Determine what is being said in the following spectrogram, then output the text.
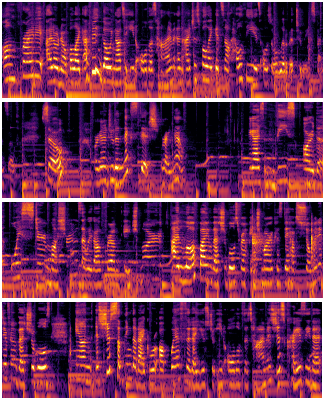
on Friday. I don't know, but like I've been going out to eat all the time and I just feel like it's not healthy. It's also a little bit too expensive. So we're gonna do the next dish right now. Hey guys, these are the oyster mushrooms that we got from H Mart. I love buying vegetables from H Mart because they have so many different vegetables and it's just something that I grew up with that I used to eat all of the time. It's just crazy that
